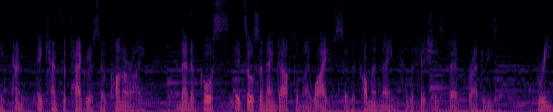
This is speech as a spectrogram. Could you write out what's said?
Acanthopagrus oconnorae. And then, of course, it's also named after my wife. So the common name for the fish is Bev Bradley's bream,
